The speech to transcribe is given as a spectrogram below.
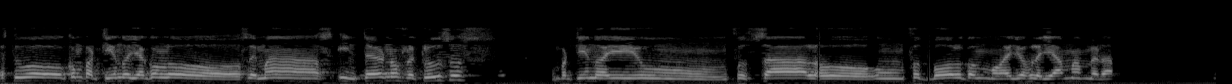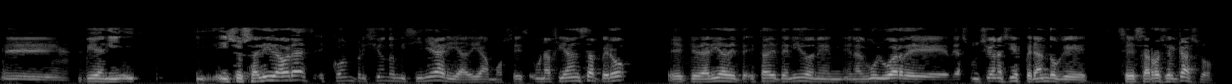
estuvo compartiendo ya con los demás internos reclusos, compartiendo ahí un futsal o un fútbol, como ellos le llaman, ¿verdad? Y... Bien, y, y, su salida ahora es, con prisión domiciliaria, digamos, es una fianza, pero eh, quedaría está detenido en, en, algún lugar de, de Asunción, así esperando que se desarrolle el caso.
